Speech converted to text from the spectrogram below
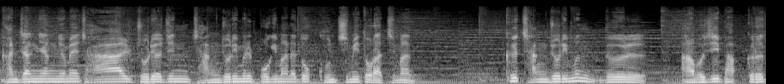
간장 양념에 잘 졸여진 장조림을 보기만 해도 군침이 돌았지만 그 장조림은 늘 아버지 밥그릇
